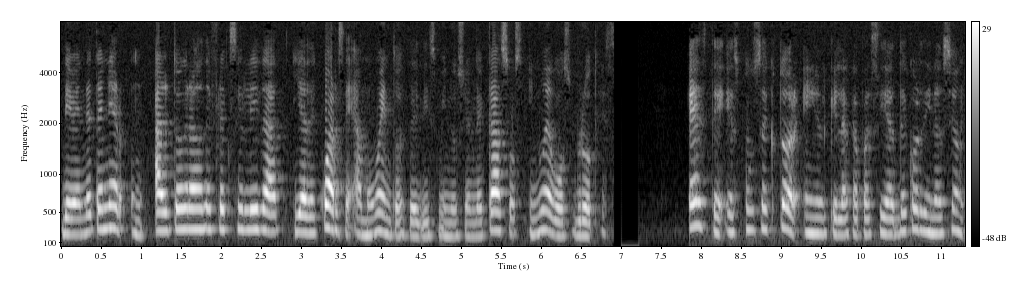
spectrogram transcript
deben de tener un alto grado de flexibilidad y adecuarse a momentos de disminución de casos y nuevos brotes. Este es un sector en el que la capacidad de coordinación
